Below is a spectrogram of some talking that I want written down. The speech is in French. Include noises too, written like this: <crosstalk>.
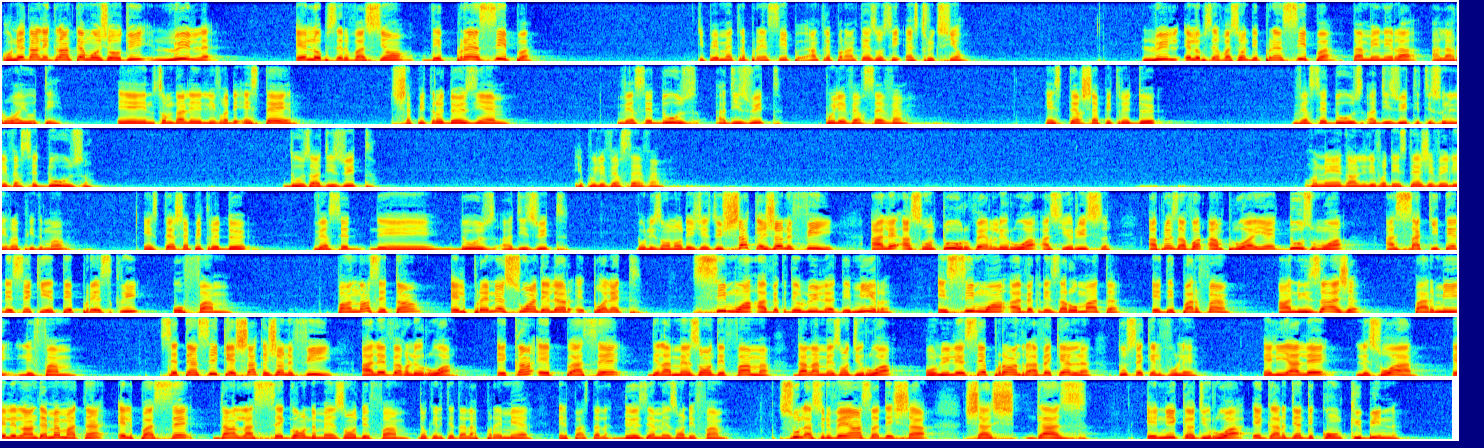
On est dans les grands thèmes aujourd'hui, l'huile et l'observation des principes. Tu peux mettre principe entre parenthèses aussi instruction. L'huile et l'observation des principes t'amènera à la royauté. Et nous sommes dans le livre d'Esther, chapitre 2, verset 12 à 18, puis le verset 20. Esther, chapitre 2, verset 12 à 18, et tu soulignes le verset 12. 12 à 18, et puis le verset 20. On est dans le livre d'Esther, je vais lire rapidement. Esther chapitre 2, verset 12 à 18. Nous lisons au nom de Jésus. Chaque jeune fille allait à son tour vers le roi Assyrus, après avoir employé 12 mois à s'acquitter de ce qui était prescrit aux femmes. Pendant ce temps, elle prenait soin de leurs toilettes, six mois avec de l'huile de myrrhe et six mois avec des aromates et des parfums en usage parmi les femmes. C'est ainsi que chaque jeune fille allait vers le roi. Et quand elle passait de la maison des femmes dans la maison du roi, on lui laissait prendre avec elle tout ce qu'elle voulait. Elle y allait le soir et le lendemain matin, elle passait dans la seconde maison de femmes. Donc elle était dans la première, elle passe dans la deuxième maison de femmes. Sous la surveillance des Chagaz, eunuque du roi et gardien de concubines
